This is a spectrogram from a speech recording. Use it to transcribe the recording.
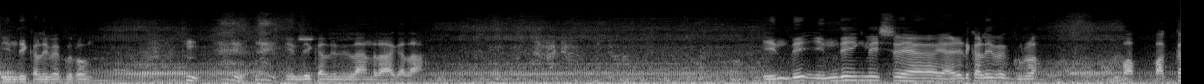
ಹಿಂದಿ ಕಲಿಬೇಕು ಗುರು ಹಿಂದಿ ಕಲೀಲಿಲ್ಲ ಅಂದ್ರೆ ಆಗಲ್ಲ ಹಿಂದಿ ಹಿಂದಿ ಇಂಗ್ಲೀಷ್ ಎರಡು ಕಲಿಬೇಕು ಗುರು. ಪ, ಪಕ್ಕ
